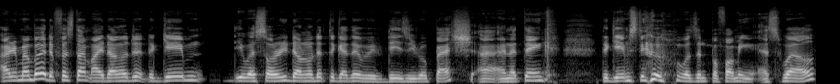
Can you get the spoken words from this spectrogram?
I remember the first time I downloaded the game it was already downloaded together with Day Zero patch, uh, and I think the game still wasn't performing as well.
